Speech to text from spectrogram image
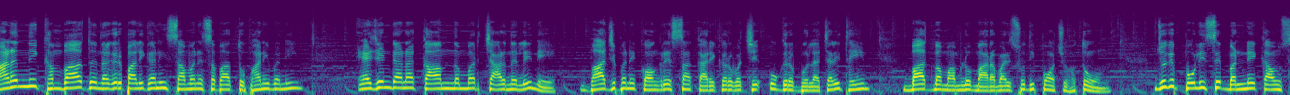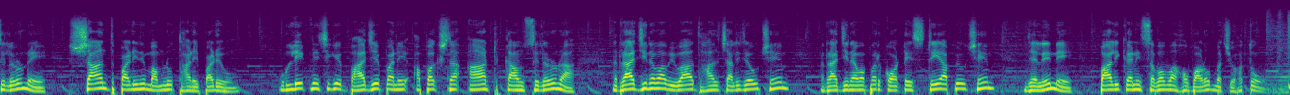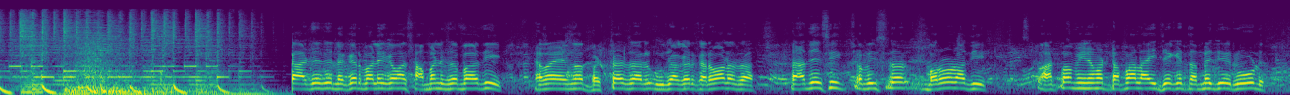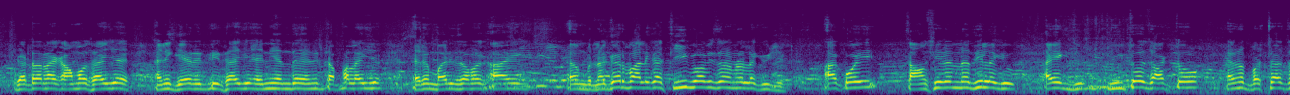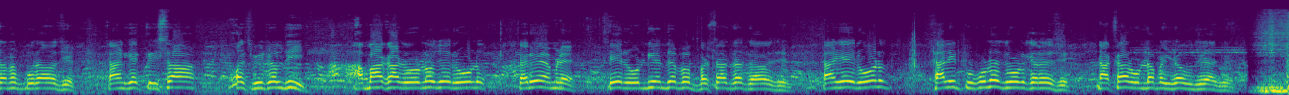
આણંદની ખંભાત નગરપાલિકાની સામાન્ય સભા તોફાની બની. એજન્ડાના કામ નંબર ચારને લઈને ભાજપ અને કોંગ્રેસના કાર્યકરો વચ્ચે ઉગ્ર બોલાચાલી થઈ. બાદમાં મામલો મારામારી સુધી પહોંચ્યો હતો. જોકે પોલીસે બંને કાઉન્સિલરોને શાંત પાડીને મામલો થાળે પાડ્યો. ઉલ્લેખનીય છે કે ભાજપ અને અપક્ષના આઠ કાઉન્સિલરોના રાજીનામા વિવાદ હાલ ચાલી રહ્યું છે. રાજીનામા પર કોર્ટે સ્ટે આપ્યો છે જે લઈને પાલિકાની સભામાં હોબાળો મચ્યો હતો. આજે જે નગરપાલિકામાં સામાન્ય સભા હતી, એમાં એમાં ભ્રષ્ટાચાર ઉજાગર કરવાના હતા. પ્રાદેશિક કમિશનર બરોડાથી પાંચમા મહિનામાં ટપાલ આવી છે કે તમે જે રોડ ગટરના કામો થાય છે, એની ગેરરીતિ થાય છે, એની અંદર એની ટપાલ આવી છે, એને મારી સમક્ષ આ નગરપાલિકા ચીફ ઓફિસર એમણે લખ્યું છે. આ કોઈ કાઉન્સિલર નથી લખ્યું. આ એક જીવતો જાગતો એનો ભ્રષ્ટાચારનો પુરાવો છે. કારણ કે ક્રિષ્ના હોસ્પિટલથી આબાઘાટ રોડનો જે રોડ કર્યો એમણે એ રોડની અંદર પણ ભ્રષ્ટાચાર થયો છે. કારણ કે રોડ ખાલી ટુકડો જ રોડ કર્યો છે. નાખા રોડના પૈસા ઉતર્યા છે.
